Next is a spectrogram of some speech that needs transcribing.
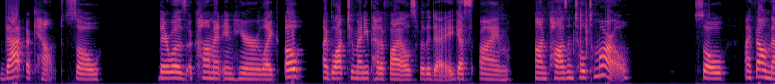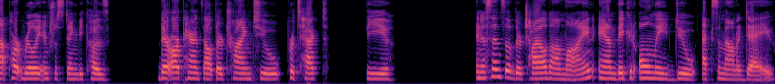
that account. So there was a comment in here like, oh, I blocked too many pedophiles for the day. Guess I'm on pause until tomorrow. So I found that part really interesting because there are parents out there trying to protect the innocence of their child online and they could only do X amount a day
